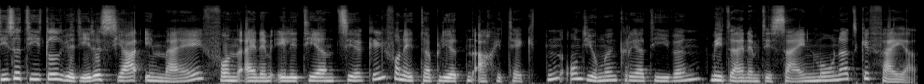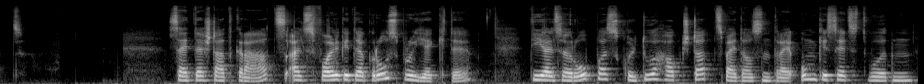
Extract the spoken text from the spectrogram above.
Dieser Titel wird jedes Jahr im Mai von einem elitären Zirkel von etablierten Architekten und jungen Kreativen mit einem Designmonat gefeiert. Seit der Stadt Graz als Folge der Großprojekte, die als Europas Kulturhauptstadt 2003 umgesetzt wurden,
